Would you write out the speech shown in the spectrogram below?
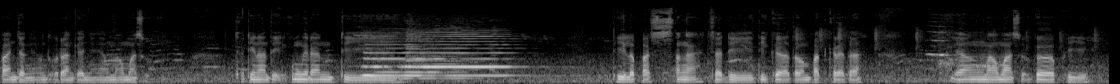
panjang ya untuk rangkaiannya yang mau masuk. Jadi nanti kemungkinan di dilepas setengah jadi tiga atau empat kereta yang mau masuk ke BY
